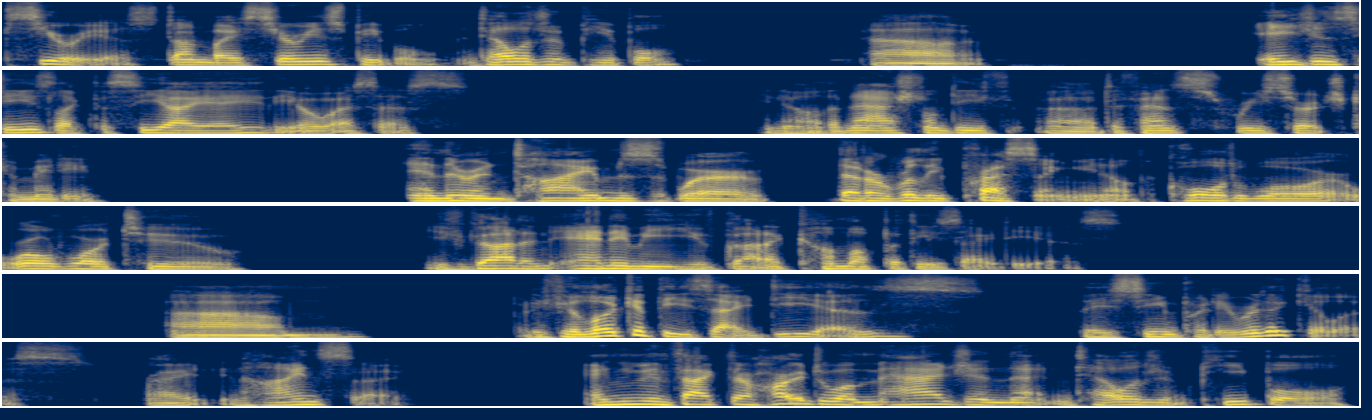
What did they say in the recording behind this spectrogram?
serious, done by serious people, intelligent people, uh, agencies like the CIA, the OSS, you know, the National Def- uh, Defense Research Committee. And they're in times where that are really pressing, you know, the Cold War, World War II. You've got an enemy, you've got to come up with these ideas. Um, but if you look at these ideas, they seem pretty ridiculous, right? In hindsight. And in fact, they're hard to imagine that intelligent people,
